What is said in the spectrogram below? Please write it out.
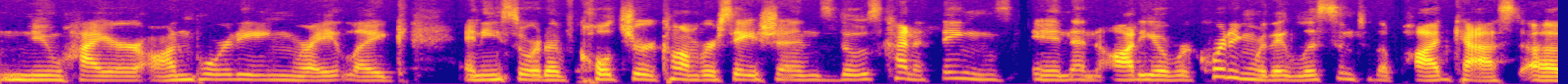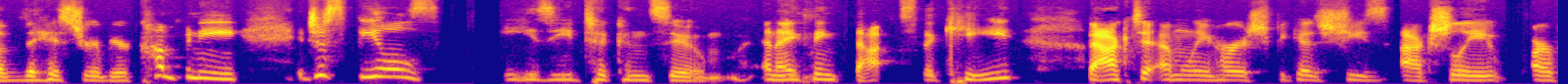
new hire onboarding, right? Like any sort of culture conversations, those kind of things in an audio recording where they listen to the podcast of the history of your company. It just feels easy to consume. And I think that's the key. Back to Emily Hirsch, because she's actually our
